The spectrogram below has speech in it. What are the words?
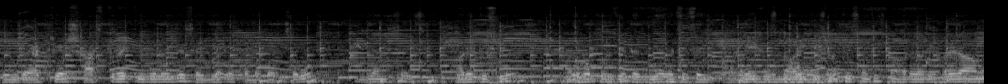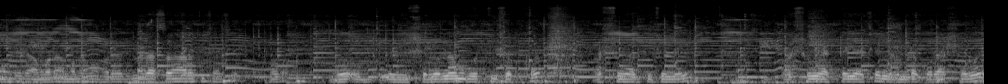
কিন্তু অ্যাকচুয়াল শাস্ত্রে কী বলেছে সেইগুলোকে ফলো করছে না। হরে কৃষ্ণ মহাপুরুষ যেটা দিয়ে গেছে সেই। হরে কৃষ্ণ হরে কৃষ্ণ কৃষ্ণ কৃষ্ণ হরে হরে হরে রাম হরে রাম রাম রাম হরে হরে না তার সঙ্গে আরও কিছু আছে? ষোলো নাম বত্রিশ অক্ষর ওর সঙ্গে আর কিছু নেই। ওর সঙ্গে একটাই আছে নামটা করার সময়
